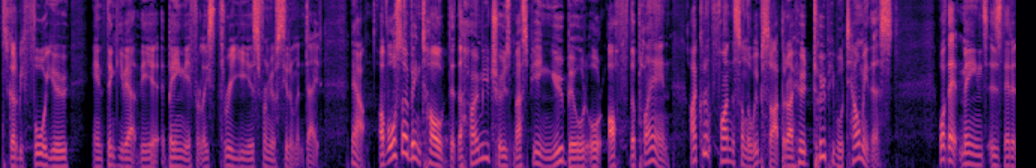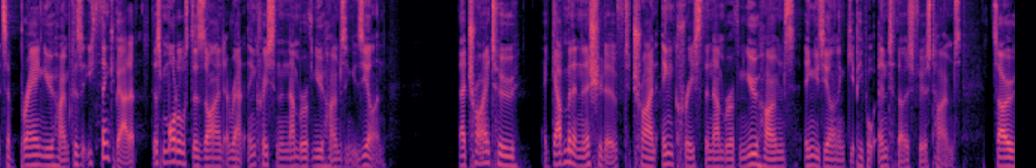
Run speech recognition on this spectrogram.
It's got to be for you and thinking about there being there for at least three years from your settlement date. Now, I've also been told that the home you choose must be a new build or off the plan. I couldn't find this on the website, but I heard two people tell me this. What that means is that it's a brand new home because if you think about it, this model is designed around increasing the number of new homes in New Zealand. They're trying to a government initiative to try and increase the number of new homes in New Zealand and get people into those first homes. So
